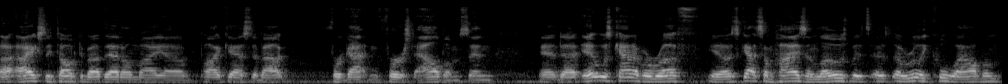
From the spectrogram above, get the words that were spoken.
I actually talked about that on my uh, podcast about forgotten first albums, and and uh, it was kind of a rough, you know, it's got some highs and lows, but it's, it's a really cool album.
